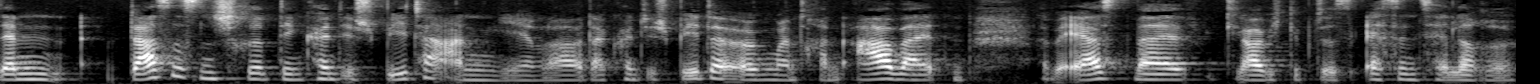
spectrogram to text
Denn das ist ein Schritt, den könnt ihr später angehen oder da könnt ihr später irgendwann dran arbeiten. Aber erstmal, glaube ich, gibt es essentiellere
